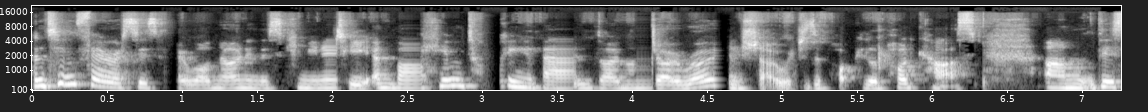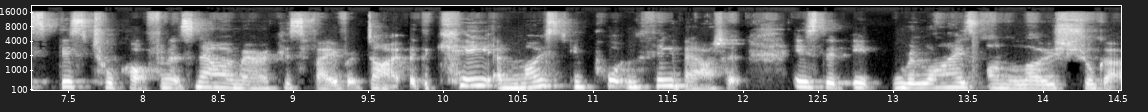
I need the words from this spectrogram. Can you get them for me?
And Tim Ferriss is very well known in this community. And by him talking about it going on Joe Rogan show, which is a popular podcast, um, this, this took off and it's now America's favorite diet. But the key and most important thing about it is that it relies on low sugar.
